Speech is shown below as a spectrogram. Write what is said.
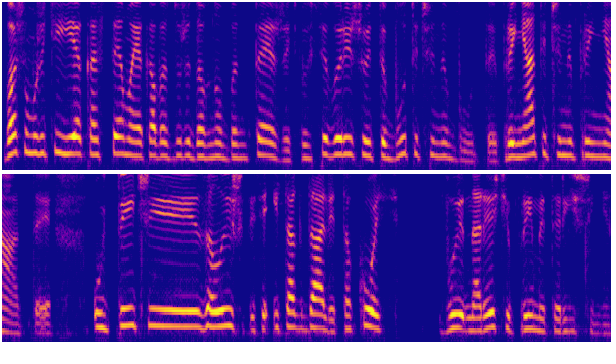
У вашому житті є якась тема, яка вас дуже давно бентежить. Ви все вирішуєте, бути чи не бути, прийняти чи не прийняти, уйти чи залишитися, і так далі. Так ось ви нарешті приймете рішення.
